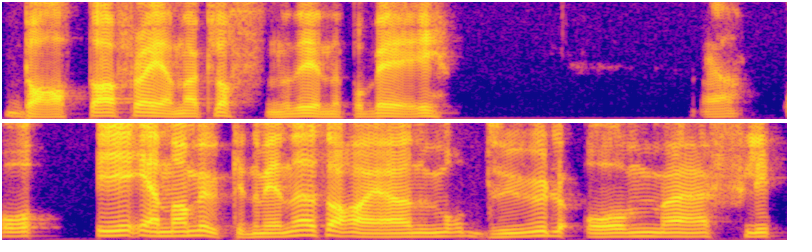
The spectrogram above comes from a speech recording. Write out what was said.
data fra en av klassene dine på BI. Ja. Og i en av ukene mine så har jeg en modul om uh, Flip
